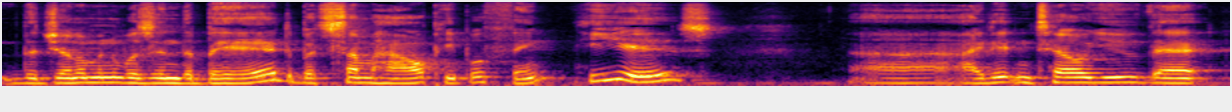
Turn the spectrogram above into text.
the gentleman was in the bed, but somehow people think he is. Uh, I didn't tell you that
